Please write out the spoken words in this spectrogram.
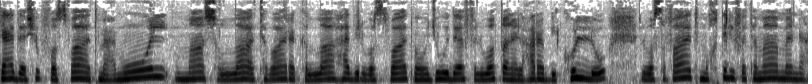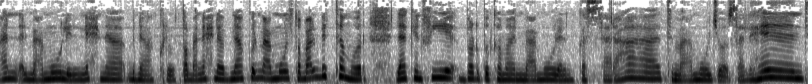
قاعدة أشوف وصفات معمول ما شاء الله تبارك الله هذه الوصفات موجودة في الوطن العربي كله. الوصفات مختلفة تماما عن المعمول اللي نحن بناكله. طبعا إحنا بناكل معمول طبعا بالتمر لكن في برضو كمان معمول المكسرات معمول جوز الهند.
